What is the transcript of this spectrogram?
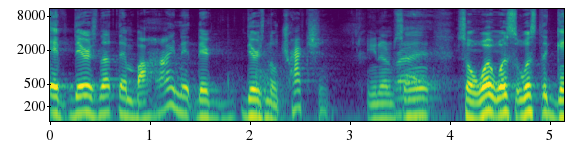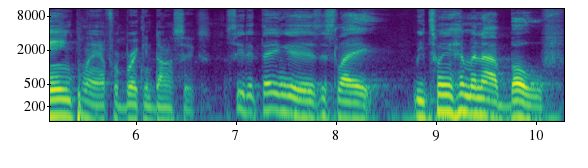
if there's nothing behind it, there there's no traction. You know what I'm saying? So what what's what's the game plan for breaking Don Six? See, the thing is, it's like between him and I both,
